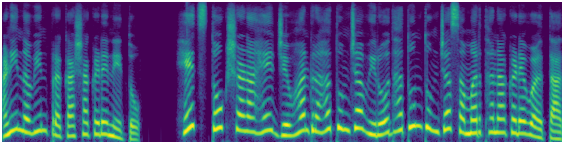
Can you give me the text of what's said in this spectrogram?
आणि नवीन प्रकाशाकडे नेतो. हेच तो क्षण आहे जेव्हा ग्रह तुमच्या विरोधातून तुमच्या समर्थनाकडे वळतात.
